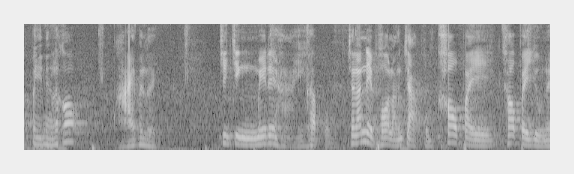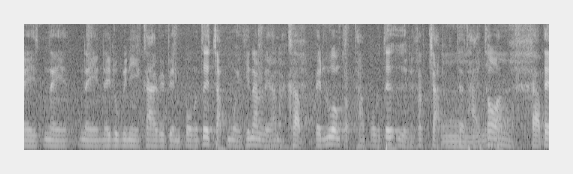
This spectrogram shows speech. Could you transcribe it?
ำปีหนึ่งแล้วก็หายไปเลย จริง ๆ ไม่ได้หายครับผม ฉะนั้นเนี่ยพอหลังจากผมเข้าไปเข้าไปอยู่ในในในในลูมพินีกลายไปเป็นโปรโมเตอร์จัดมวยที่นั่นแล้วนะครับไปร่วมกับทางโปรโมเตอร์อื่นนะครับจัดอืมแต่ถ่ายทอด ครับ แต่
